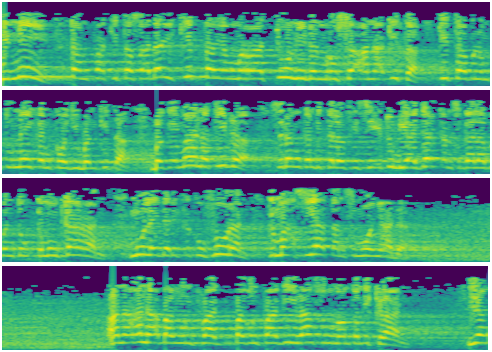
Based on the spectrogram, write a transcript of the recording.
Ini tanpa kita sadari kita yang meracuni dan merusak anak kita. Kita belum tunaikan kewajiban kita. Bagaimana tidak? Sedangkan di televisi itu diajarkan segala bentuk kemungkaran. Mulai dari kekufuran, kemaksiatan semuanya ada. Anak-anak bangun pagi, bangun pagi langsung nonton iklan. Yang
